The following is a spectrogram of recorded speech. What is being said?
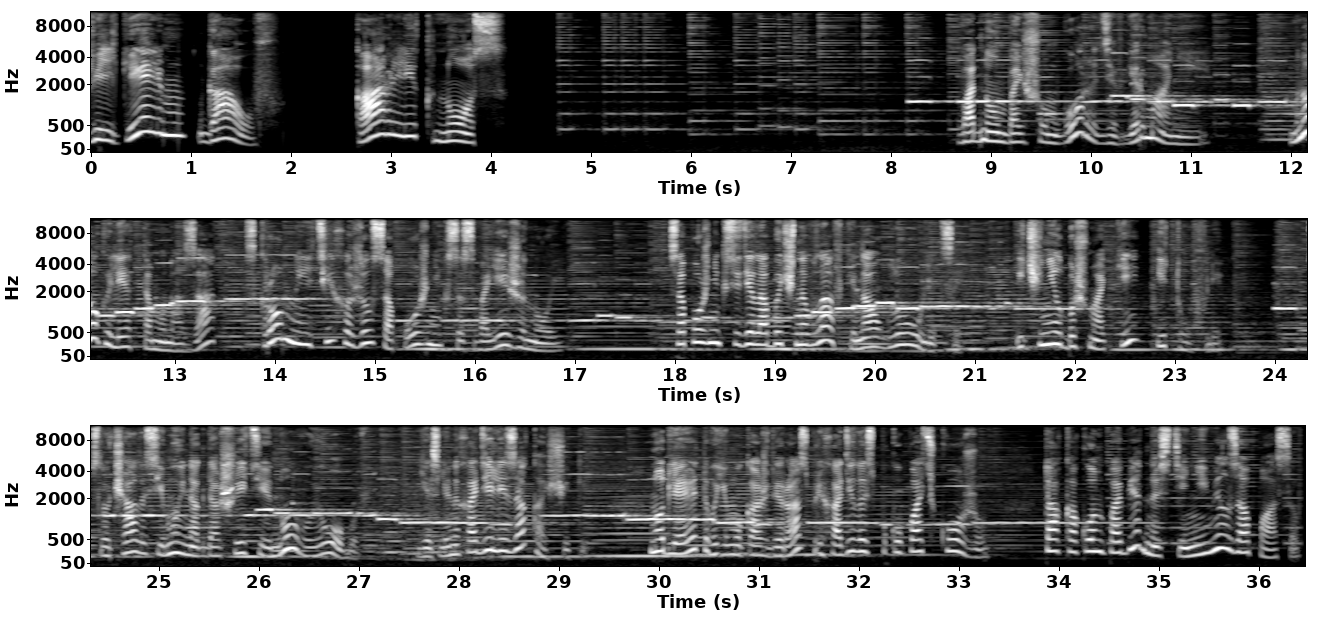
Вильгельм Гауф. Карлик Нос. В одном большом городе в Германии много лет тому назад скромно и тихо жил сапожник со своей женой. Сапожник сидел обычно в лавке на углу улицы и чинил башмаки и туфли. Случалось ему иногда шить и новую обувь, если находились заказчики. Но для этого ему каждый раз приходилось покупать кожу, так как он по бедности не имел запасов.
